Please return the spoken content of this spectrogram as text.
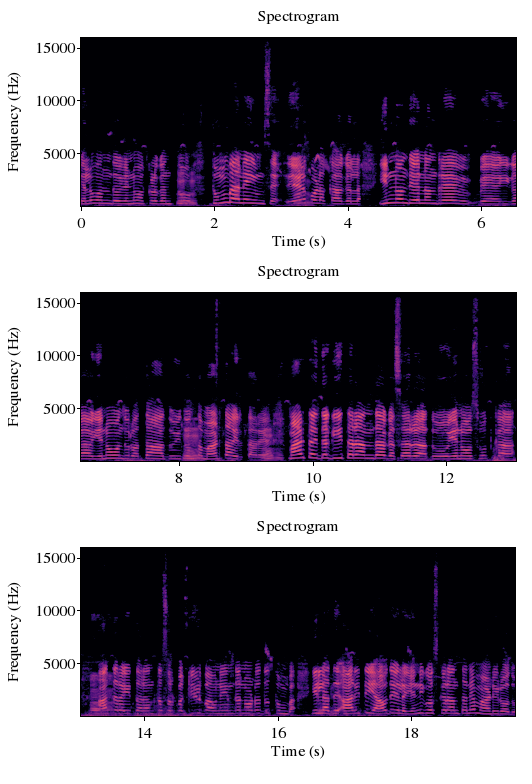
ಕೆಲವೊಂದು ಹೆಣ್ಣು ಮಕ್ಳಿಗಂತೂ ತುಂಬಾನೇ ಹಿಂಸೆ. ಹೇಳ್ಕೊಳಕ್ಕಾಗಲ್ಲ. ಇನ್ನೊಂದ್ ಏನಂದ್ರೆ ಈಗ ಏನೋ ಒಂದು ವ್ರತ ಅದು ಇದು ಅಂತ ಮಾಡ್ತಾ ಇರ್ತಾರೆ. ಮಾಡ್ತಾ ಇದ್ದಾಗ ಈ ತರ ಅಂದಾಗ ಸರ್ ಅದು ಏನೋ ಸೂತ್ಕ ಆತರ ತರ ಈ ತರ ಅಂತ ಸ್ವಲ್ಪ ಕೀಳ್ ಭಾವನೆಯಿಂದ ನೋಡೋದು ತುಂಬಾ. ಇಲ್ಲ ಅದೇ ಆ ರೀತಿ ಯಾವ್ದೇ ಇಲ್ಲ. ಹೆಣ್ಣಿಗೋಸ್ಕರ ಅಂತಾನೆ ಮಾಡಿರೋದು.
